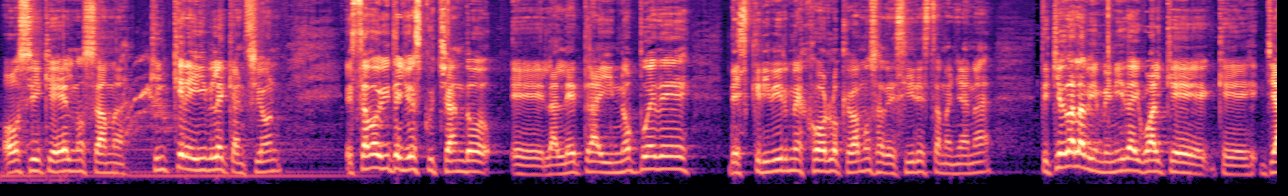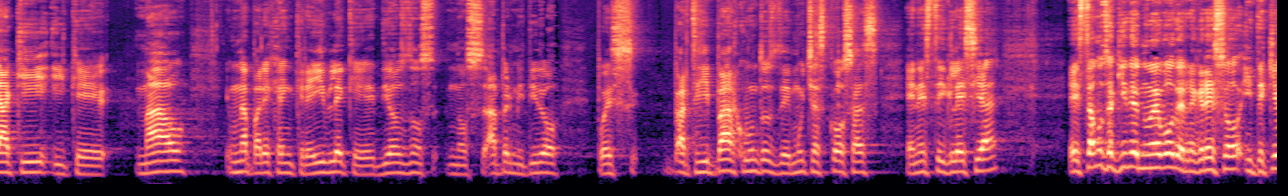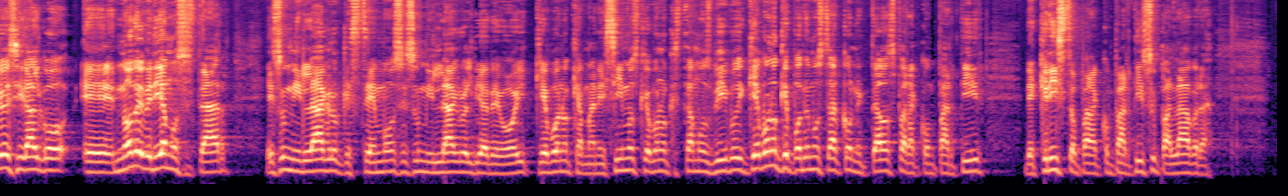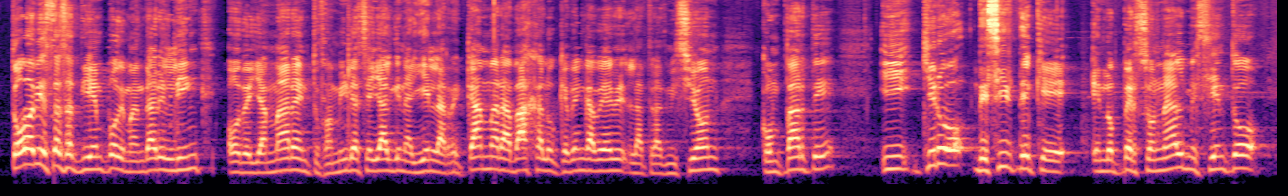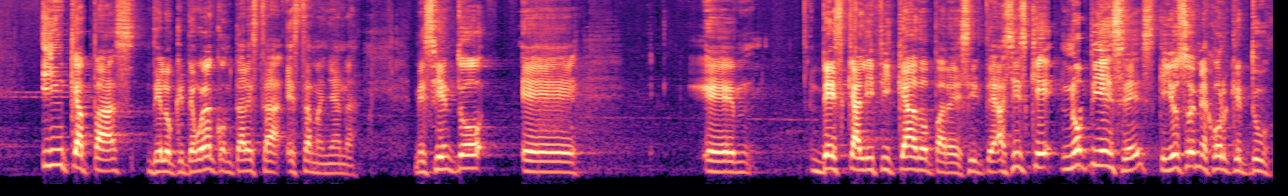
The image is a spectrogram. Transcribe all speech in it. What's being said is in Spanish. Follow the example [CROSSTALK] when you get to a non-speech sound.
Oh sí que Él nos ama. Qué increíble canción. Estaba ahorita yo escuchando eh, la letra y no puede describir mejor lo que vamos a decir esta mañana. Te quiero dar la bienvenida igual que, que Jackie y que Mao, una pareja increíble que Dios nos, nos ha permitido pues participar juntos de muchas cosas en esta iglesia. Estamos aquí de nuevo, de regreso, y te quiero decir algo, eh, no deberíamos estar, es un milagro que estemos, es un milagro el día de hoy. Qué bueno que amanecimos, qué bueno que estamos vivos y qué bueno que podemos estar conectados para compartir de Cristo, para compartir su palabra. Todavía estás a tiempo de mandar el link o de llamar a en tu familia si hay alguien allí en la recámara, bájalo, que venga a ver la transmisión, comparte. Y quiero decirte que en lo personal me siento incapaz de lo que te voy a contar esta, esta mañana. Me siento eh, eh, descalificado para decirte. Así es que no pienses que yo soy mejor que tú.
